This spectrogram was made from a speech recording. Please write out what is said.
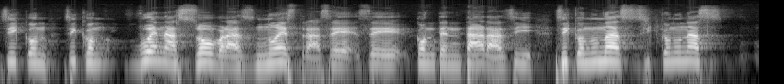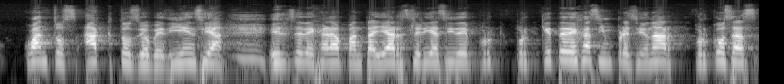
si con, si con buenas obras nuestras se, contentara, si, si con unas, si con unas cuantos actos de obediencia él se dejara pantallar, sería así de, ¿por, ¿por, qué te dejas impresionar por cosas,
